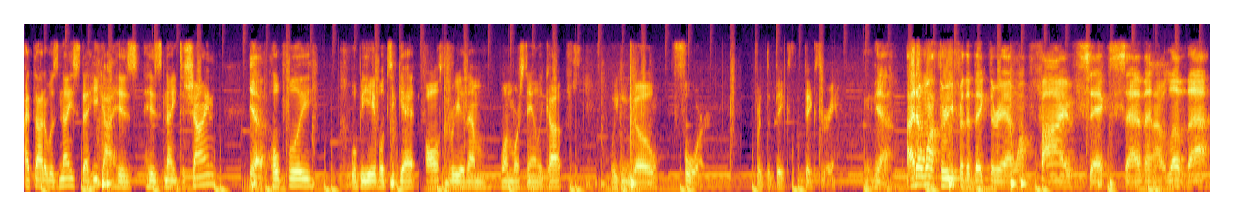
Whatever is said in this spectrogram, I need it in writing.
I thought it was nice that he got his his night to shine. Yeah. Hopefully, we'll be able to get all three of them one more Stanley Cup. We can go four for the big big three. Yeah. I don't want three for the big three. I want five, six, seven. I would love that.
